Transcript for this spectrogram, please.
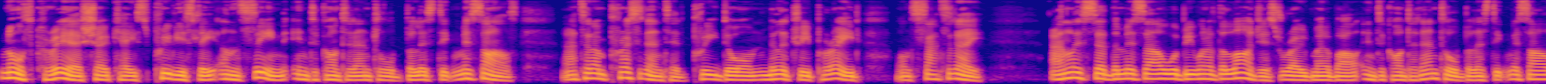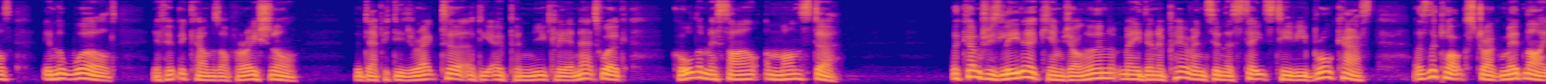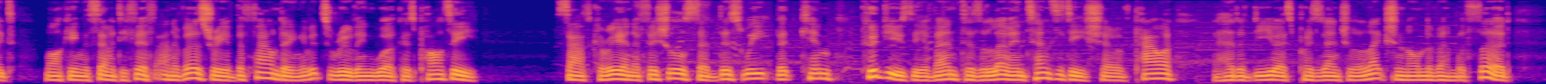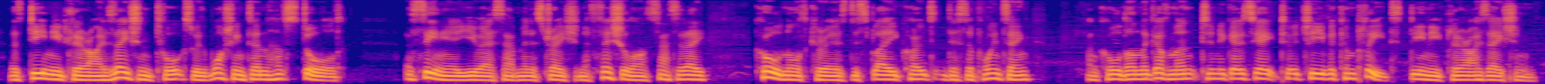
North Korea showcased previously unseen intercontinental ballistic missiles at an unprecedented pre dawn military parade on Saturday. Analysts said the missile would be one of the largest road mobile intercontinental ballistic missiles in the world if it becomes operational. The deputy director of the Open Nuclear Network called the missile a monster. The country's leader, Kim Jong un, made an appearance in the state's TV broadcast as the clock struck midnight, marking the 75th anniversary of the founding of its ruling Workers' Party. South Korean officials said this week that Kim could use the event as a low intensity show of power ahead of the US presidential election on November 3rd, as denuclearization talks with Washington have stalled. A senior US administration official on Saturday called North Korea's display, quote, disappointing and called on the government to negotiate to achieve a complete denuclearization.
